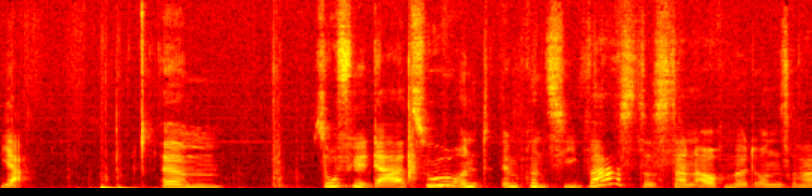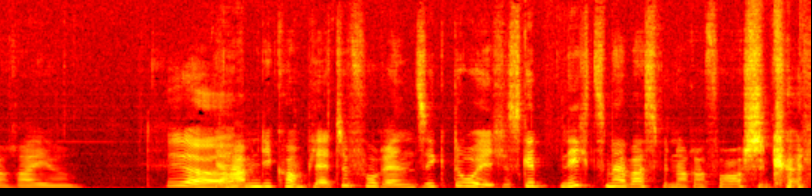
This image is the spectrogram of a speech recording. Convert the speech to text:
Ja. Ähm, so viel dazu. Und im Prinzip war es das dann auch mit unserer Reihe. Ja. Wir haben die komplette Forensik durch. Es gibt nichts mehr, was wir noch erforschen können.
